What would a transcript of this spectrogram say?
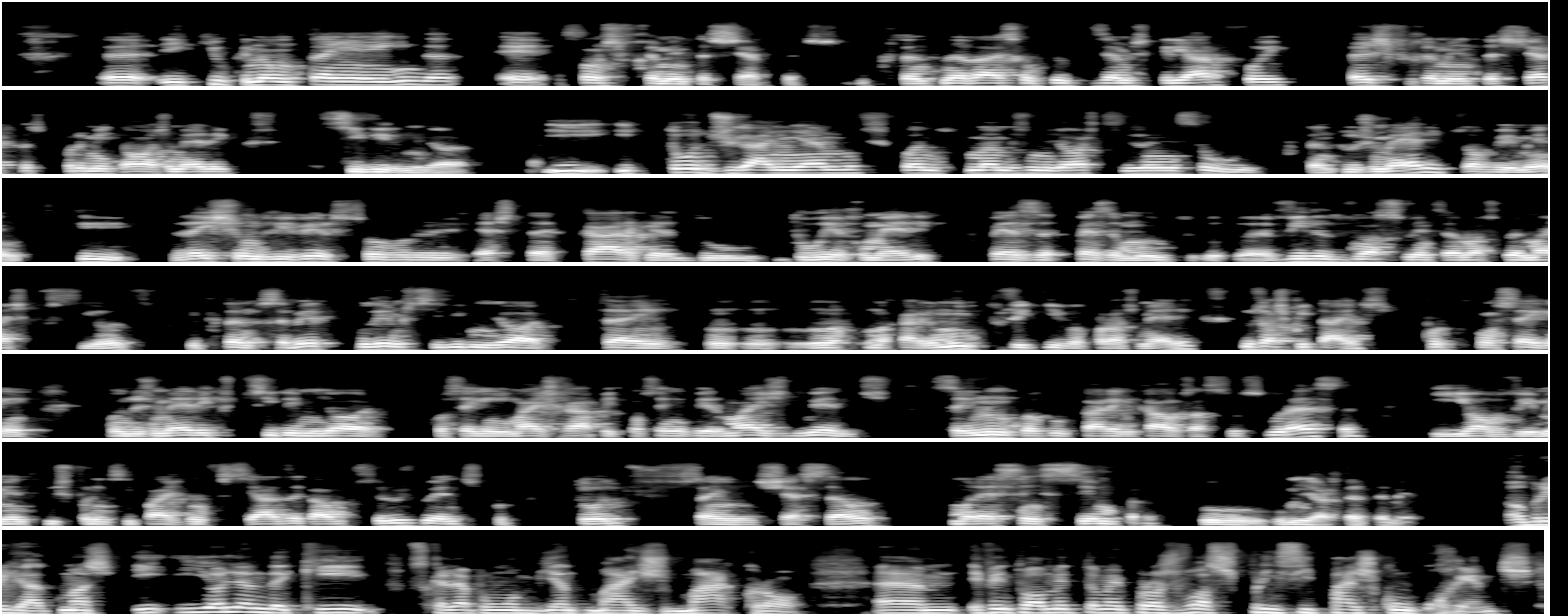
uh, e que o que não têm ainda é, são as ferramentas certas. E, portanto, na DAESCO o que quisemos criar foi as ferramentas certas que permitam aos médicos decidir melhor. E, e todos ganhamos quando tomamos melhores decisões em saúde. Portanto, os médicos, obviamente, que deixam de viver sobre esta carga do, do erro médico, que pesa, pesa muito. A vida dos nossos doentes é o nosso bem mais precioso e, portanto, saber que podemos decidir melhor tem uma, uma carga muito positiva para os médicos, os hospitais, porque conseguem, quando os médicos decidem melhor, conseguem ir mais rápido, conseguem ver mais doentes sem nunca colocar em causa a sua segurança e, obviamente, os principais beneficiados acabam por ser os doentes, porque todos, sem exceção, merecem sempre o, o melhor tratamento. Obrigado, mas e, e, olhando aqui, se calhar para um ambiente mais macro, um, eventualmente também para os vossos principais concorrentes,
